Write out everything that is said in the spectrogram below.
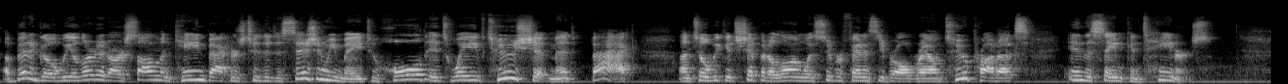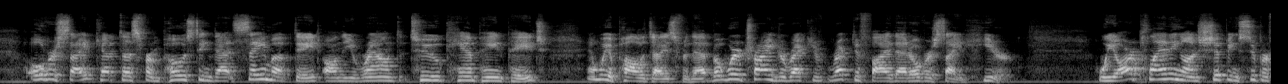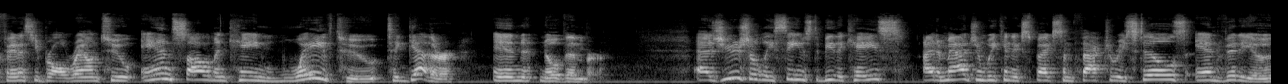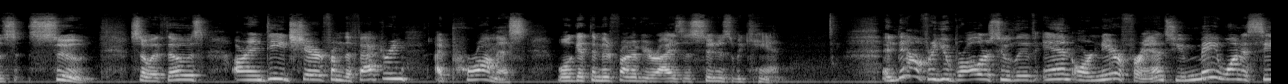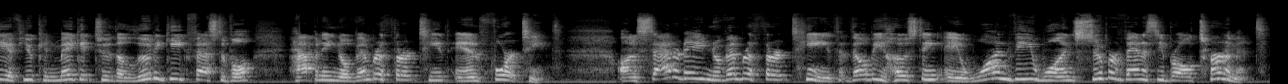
A bit ago, we alerted our Solomon Kane backers to the decision we made to hold its Wave 2 shipment back until we could ship it along with Super Fantasy Brawl Round 2 products in the same containers. Oversight kept us from posting that same update on the Round 2 campaign page, and we apologize for that, but we're trying to rectify that oversight here. We are planning on shipping Super Fantasy Brawl Round 2 and Solomon Kane Wave 2 together in November. As usually seems to be the case, I'd imagine we can expect some factory stills and videos soon. So if those are indeed shared from the factory, I promise we'll get them in front of your eyes as soon as we can. And now for you brawlers who live in or near France, you may want to see if you can make it to the Ludigeek Festival happening November 13th and 14th. On Saturday, November 13th, they'll be hosting a 1v1 Super Fantasy Brawl tournament.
